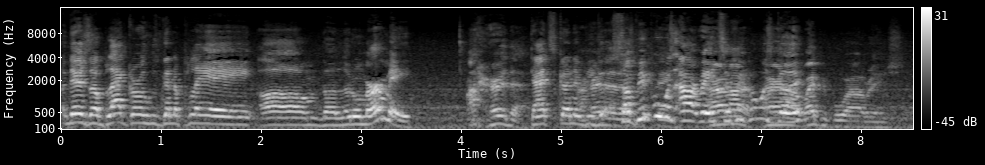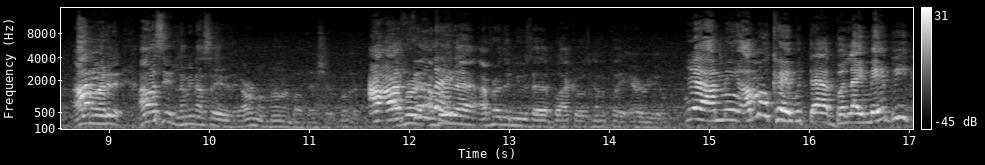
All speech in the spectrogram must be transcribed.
there's a black girl who's gonna play um the Little Mermaid. I heard that. That's gonna I be good. that Some people was outraged. Some people was good. White people were outraged. I don't I- know anything. Honestly, let me not say anything. I don't know nothing about that shit. But I- have heard, I've heard that. I've heard the news that a black girl is gonna play Ariel. Yeah, I mean, I'm okay with that, but like maybe,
